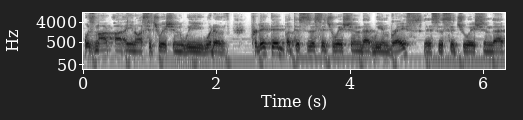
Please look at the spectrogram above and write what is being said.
was not uh, you know a situation we would have predicted, but this is a situation that we embrace. This is a situation that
